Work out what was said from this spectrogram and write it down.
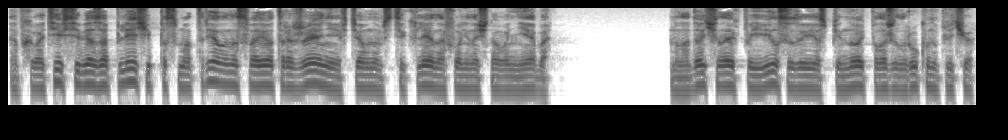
Обхватив себя за плечи, посмотрела на свое отражение в темном стекле на фоне ночного неба. Молодой человек появился за ее спиной, положил руку на плечо.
